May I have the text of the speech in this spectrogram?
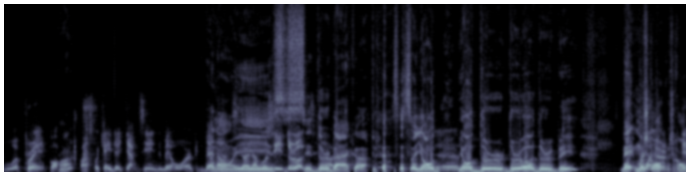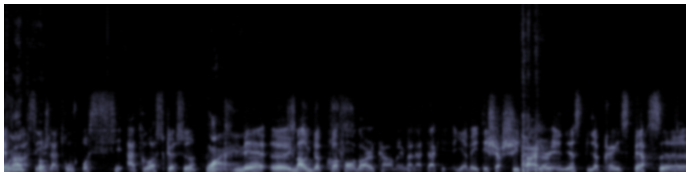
ou euh, peu importe. Ouais. là, je pense pas qu'il y ait de gardien numéro un. Puis de Ben non, et c'est deux c'est deux backups. c'est ça, ils ont, Euh, ils ont deux, deux A, deux B. Ben, moi, je, com- je comprends pas. Je la trouve pas si atroce que ça. Ouais. Mais euh, il manque de profondeur quand même à l'attaque. Il avait été chercher Tyler Ennis puis le Prince Perse euh,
